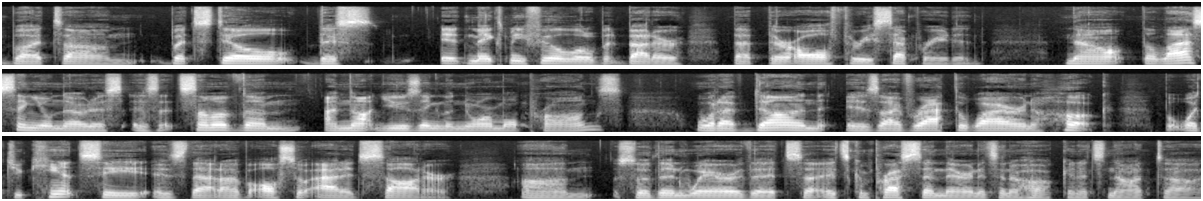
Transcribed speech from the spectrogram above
but um, but still this it makes me feel a little bit better that they're all three separated. Now the last thing you'll notice is that some of them I'm not using the normal prongs. What I've done is I've wrapped the wire in a hook, but what you can't see is that I've also added solder. Um, so then where that's uh, it's compressed in there and it's in a hook and it's not uh,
